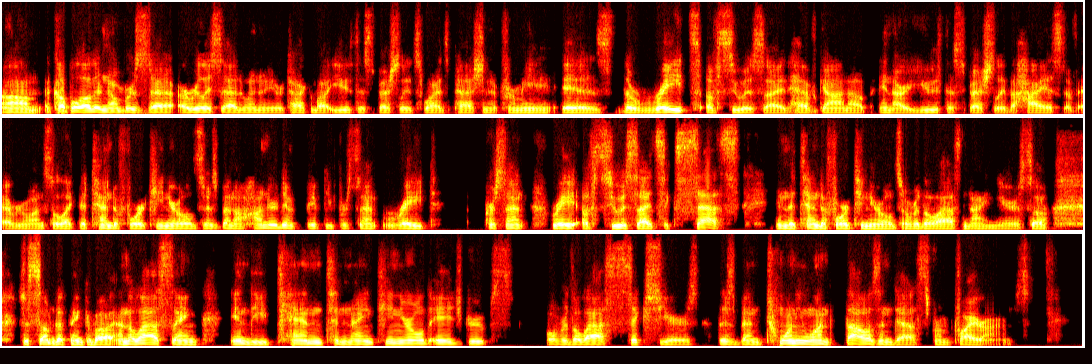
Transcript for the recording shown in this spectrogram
Um, a couple other numbers that are really sad when we were talking about youth, especially it's why it's passionate for me, is the rates of suicide have gone up in our youth, especially the highest of everyone. So like the 10 to 14 year olds, there's been a 150% rate percent rate of suicide success in the 10 to 14 year olds over the last nine years. So just something to think about. And the last thing in the 10 to 19 year old age groups, over the last six years, there's been 21,000 deaths from firearms.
